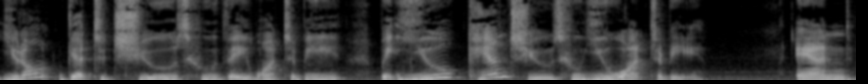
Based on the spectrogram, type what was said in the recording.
You don't get to choose who they want to be, but you can choose who you want to be. And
